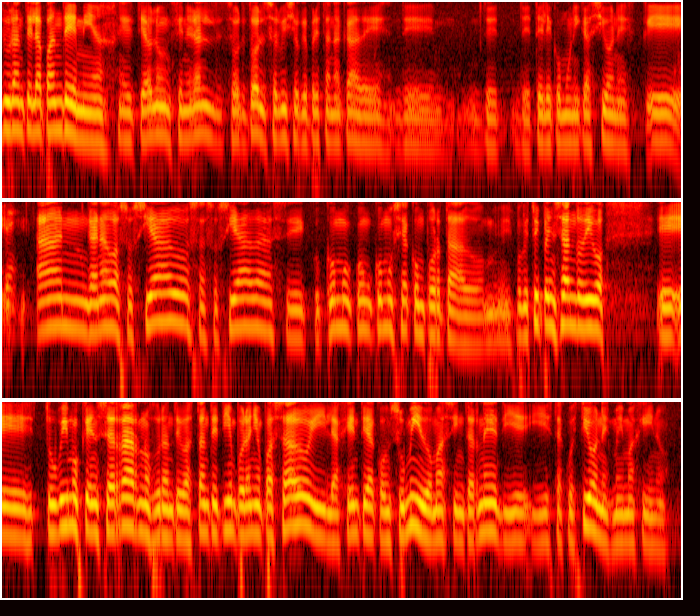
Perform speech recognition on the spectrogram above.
durante la pandemia, eh, te hablo en general sobre todo el servicio que prestan acá de, de, telecomunicaciones, eh, ¿han ganado asociados, asociadas? ¿cómo, cómo, se ha comportado? Porque estoy pensando, digo, tuvimos que encerrarnos durante bastante tiempo el año pasado y la gente ha consumido más Internet y estas cuestiones, me imagino.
